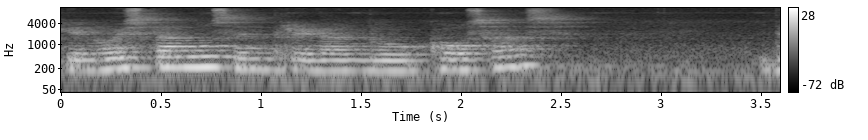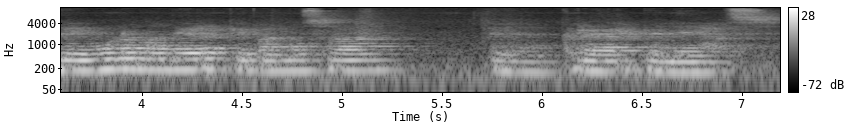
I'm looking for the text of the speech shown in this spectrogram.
que no estamos entregando cosas de una manera que vamos a eh, crear peleas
